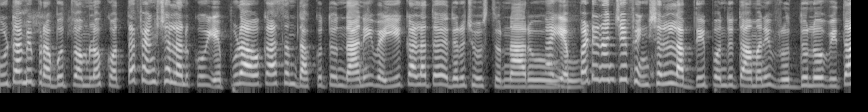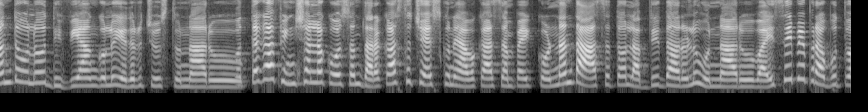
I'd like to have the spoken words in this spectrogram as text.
కూటమి ప్రభుత్వంలో కొత్త పెన్షన్లకు ఎప్పుడు అవకాశం దక్కుతుందని వెయ్యి కళ్ళతో ఎదురు చూస్తున్నారు. ఎప్పటి నుంచి ఫింక్షన్ లబ్ధి పొందుతామని వృద్ధులు వితంతువులు దివ్యాంగులు ఎదురు చూస్తున్నారు. కొత్తగా పెన్షన్ల కోసం దరఖాస్తు చేసుకునే అవకాశంపై కొండంత ఆశతో లబ్ధిదారులు ఉన్నారు. వైసీపీ ప్రభుత్వ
